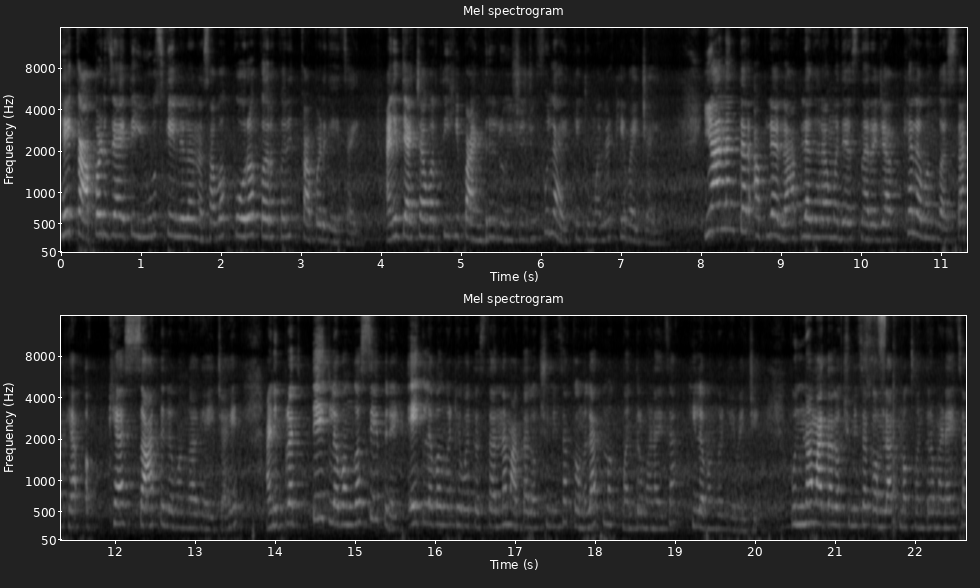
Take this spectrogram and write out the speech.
हे कापड जे आहे ते यूज केलेलं नसावं कोरं करकरीत कापड घ्यायचं आहे. आणि त्याच्यावरती ही पांढरी रुईची जी फुलं आहेत ती तुम्हाला ठेवायची आहेत यानंतर आपल्याला आपल्या घरामध्ये असणाऱ्या ज्या अख्ख्या लवंग असतात ह्या अख्ख्या सात लवंगा घ्यायच्या आहेत. आणि प्रत्येक लवंग सेपरेट एक लवंग ठेवत असताना माता लक्ष्मीचा कमलात्मक मंत्र म्हणायचा ही लवंग ठेवायची. पुन्हा माता लक्ष्मीचा कमलात्मक मंत्र म्हणायचा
